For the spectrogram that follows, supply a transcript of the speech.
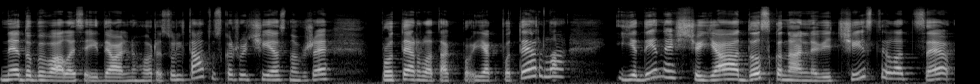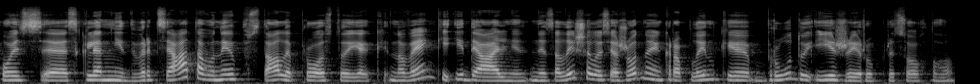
не добивалася ідеального результату, скажу чесно, вже протерла так, як потерла. Єдине, що я досконально відчистила, це ось е, скляні дверцята. Вони стали просто як новенькі, ідеальні. Не залишилося жодної краплинки бруду і жиру присохлого.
